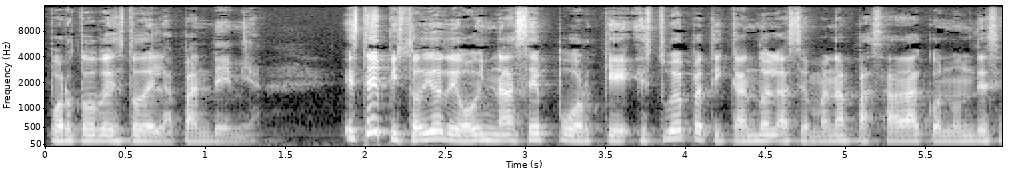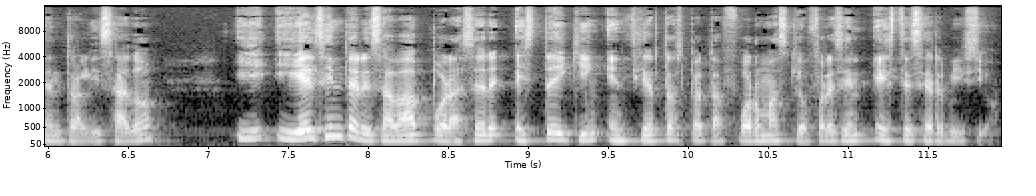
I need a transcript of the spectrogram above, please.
por todo esto de la pandemia. Este episodio de hoy nace porque estuve platicando la semana pasada con un descentralizado y, y, él se interesaba por hacer staking en ciertas plataformas que ofrecen este servicio.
